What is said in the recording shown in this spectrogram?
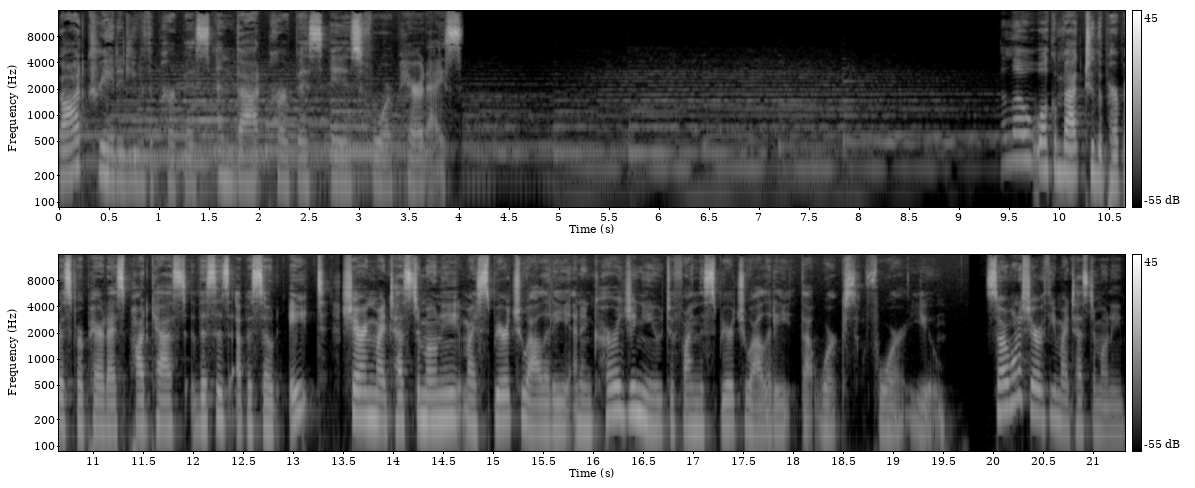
God created you with a purpose, and that purpose is for paradise. Hello, welcome back to the Purpose for Paradise podcast. This is episode eight, sharing my testimony, my spirituality, and encouraging you to find the spirituality that works for you. So, I want to share with you my testimony.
